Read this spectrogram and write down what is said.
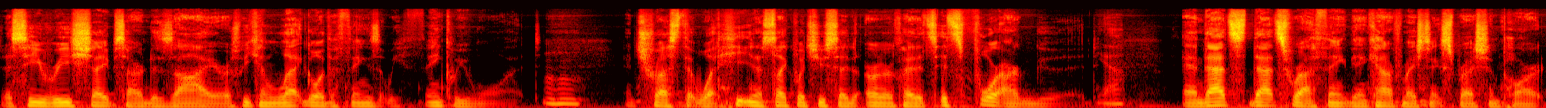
that as He reshapes our desires, we can let go of the things that we think we want Mhm. and trust that what He, you know, it's like what you said earlier, Clay, it's, it's for our good. Yeah. And that's, that's where I think the encounter formation expression part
